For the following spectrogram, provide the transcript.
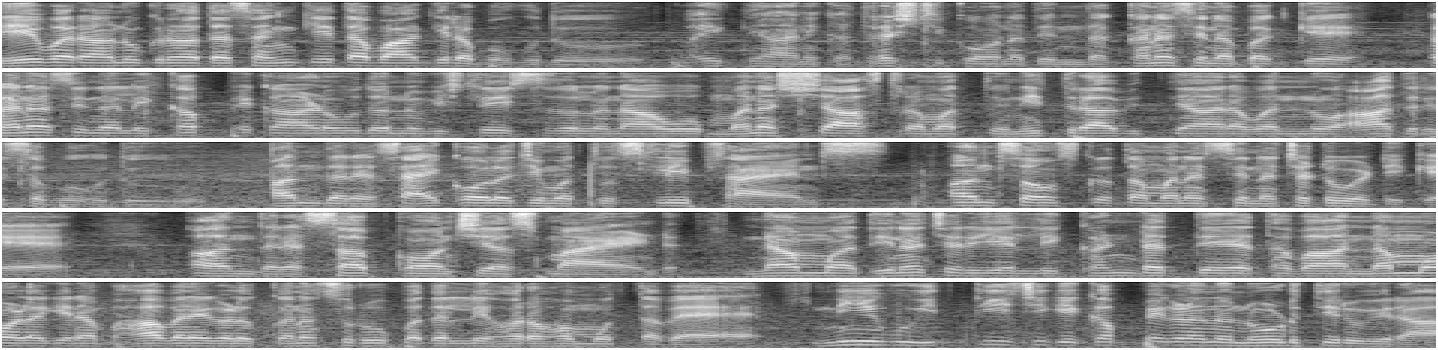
ದೇವರ ಅನುಗ್ರಹದ ಸಂಕೇತವಾಗಿರಬಹುದು. ವೈಜ್ಞಾನಿಕ ದೃಷ್ಟಿಕೋನದಿಂದ ಕನಸಿನ ಬಗ್ಗೆ, ಕನಸಿನಲ್ಲಿ ಕಪ್ಪೆ ಕಾಣುವುದನ್ನು ವಿಶ್ಲೇಷಿಸಲು ನಾವು ಮನಃಶಾಸ್ತ್ರ ಮತ್ತು ನಿದ್ರಾ ವಿಜ್ಞಾನವನ್ನು ಆಧರಿಸಬಹುದು. ಅಂದರೆ ಸೈಕಾಲಜಿ ಮತ್ತು ಸ್ಲೀಪ್ ಸೈನ್ಸ್ ಅನ್ಸಂಸ್ಕೃತ ಮನಸ್ಸಿನ ಚಟುವಟಿಕೆ, ಅಂದರೆ ಸಬ್ ಕಾನ್ಶಿಯಸ್ ಮೈಂಡ್ ನಮ್ಮ ದಿನಚರಿಯಲ್ಲಿ ಕಂಡದ್ದೇ ಅಥವಾ ನಮ್ಮೊಳಗಿನ ಭಾವನೆಗಳು ಕನಸು ರೂಪದಲ್ಲಿ ಹೊರಹೊಮ್ಮುತ್ತವೆ. ನೀವು ಇತ್ತೀಚೆಗೆ ಕಪ್ಪೆಗಳನ್ನು ನೋಡುತ್ತಿರುವಿರಾ?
